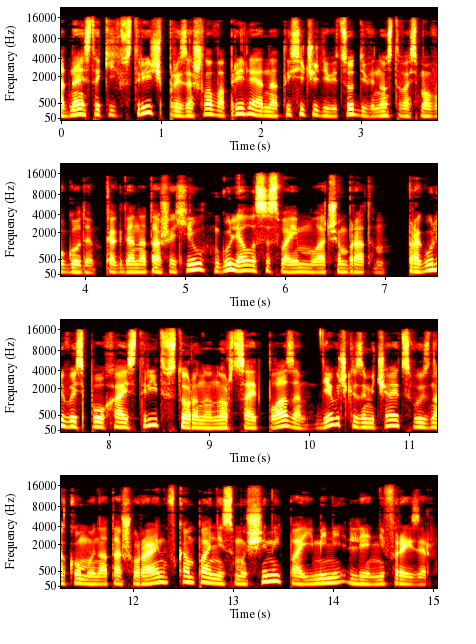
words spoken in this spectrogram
Одна из таких встреч произошла в апреле 1998 года, когда Наташа Хилл гуляла со своим младшим братом. Прогуливаясь по Хай-стрит в сторону Нордсайд Плаза, девочка замечает свою знакомую Наташу Райан в компании с мужчиной по имени Ленни Фрейзер.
